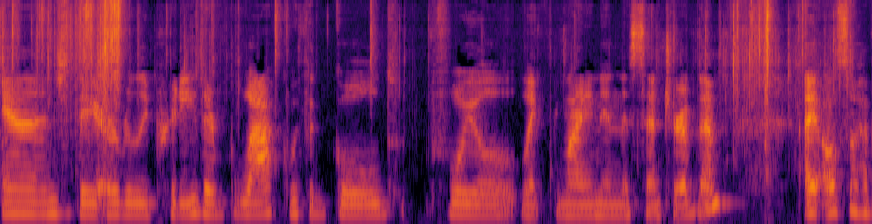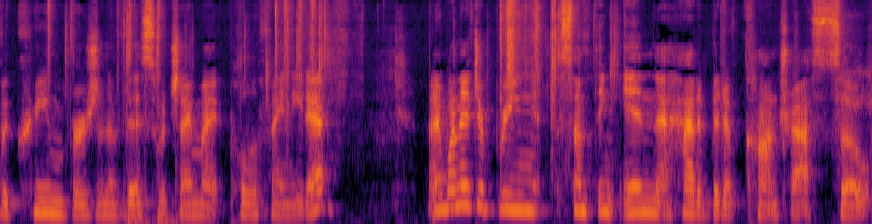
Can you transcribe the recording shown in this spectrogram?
and they are really pretty. They're black with a gold foil like line in the center of them. I also have a cream version of this, which I might pull if I need it. I wanted to bring something in that had a bit of contrast. So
